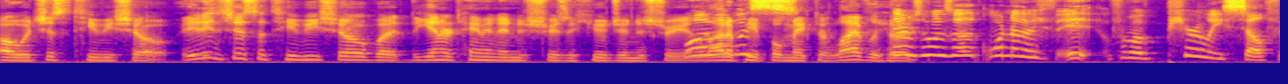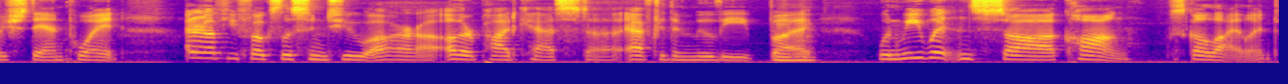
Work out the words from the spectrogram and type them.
oh, it's just a TV show. It is just a TV show, but the entertainment industry is a huge industry. and a lot of people make their livelihood. There was a, one other th- it, from a purely selfish standpoint. I don't know if you folks listened to our uh, other podcast uh, after the movie, but Mm-hmm. when we went and saw Kong Skull Island,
